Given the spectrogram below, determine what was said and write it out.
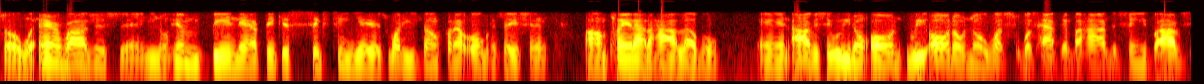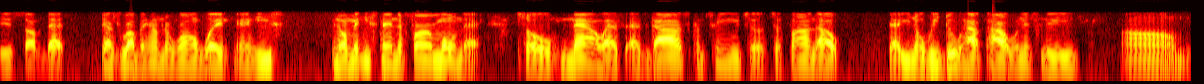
So with Aaron Rodgers and you know him being there, I think it's 16 years. What he's done for that organization, um, playing at a high level, and obviously we don't all we all don't know what's what's happening behind the scenes, but obviously it's something that that's rubbing him the wrong way, and he's you know I mean he's standing firm on that. So now as as guys continue to to find out that you know we do have power in this league. Um,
